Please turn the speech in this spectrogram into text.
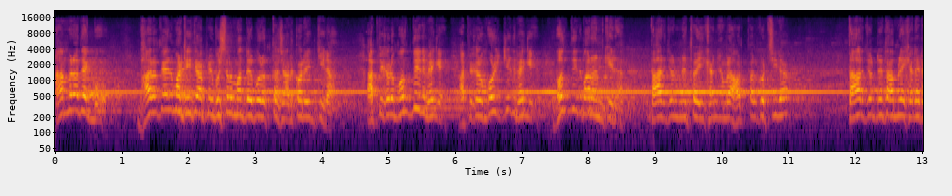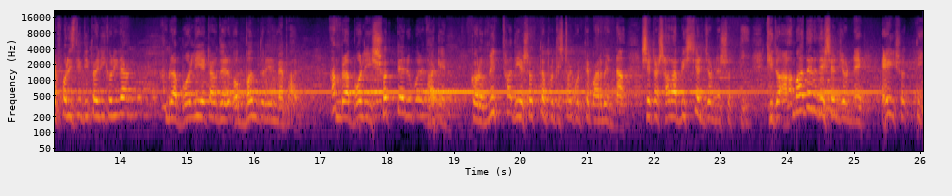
আমরা দেখব, ভারতের মাটিতে আপনি মুসলমানদের উপর অত্যাচার করেন কিনা? আপনি কোনো মন্দির ভেঙে, আপনি কোনো মসজিদ ভেঙে, মন্দির বানান কিনা? তার জন্য তো এইখানে আমরা হরতাল করছি না। তার জন্য তো আমরা এখানে একটা পরিস্থিতি তৈরি করি না। আমরা বলি এটা ওদের অভ্যন্তরীণ ব্যাপার। আমরা বলি সত্যের উপরে থাকেন। কোনো মিথ্যা দিয়ে সত্য প্রতিষ্ঠা করতে পারবেন না। সেটা সারা বিশ্বের জন্য সত্যি। কিন্তু আমাদের দেশের জন্য এই সত্যি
